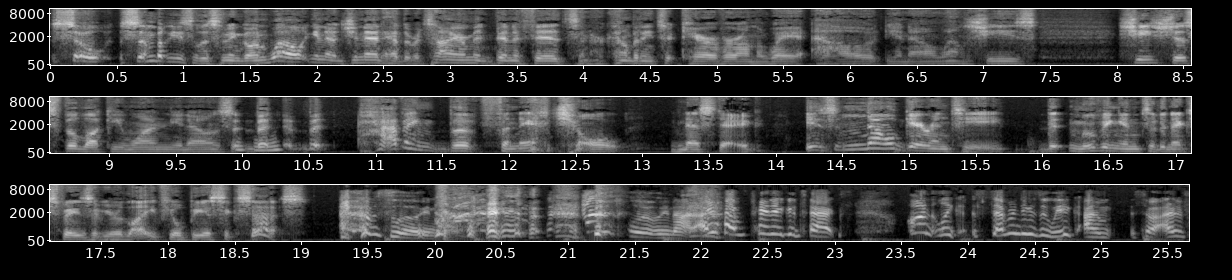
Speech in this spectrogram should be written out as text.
So somebody's listening, going, "Well, you know, Jeanette had the retirement benefits, and her company took care of her on the way out. You know, well, she's she's just the lucky one. You know, so, mm-hmm. but but having the financial nest egg is no guarantee that moving into the next phase of your life you'll be a success. Absolutely not. Absolutely not. I have panic attacks on like seven days a week. I'm so out of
